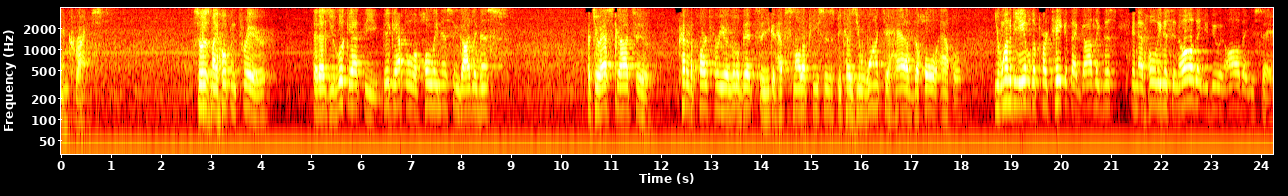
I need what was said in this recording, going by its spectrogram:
in Christ. So it is my hope and prayer that as you look at the big apple of holiness and godliness, that you ask God to cut it apart for you a little bit so you can have smaller pieces because you want to have the whole apple you want to be able to partake of that godliness and that holiness in all that you do and all that you say.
